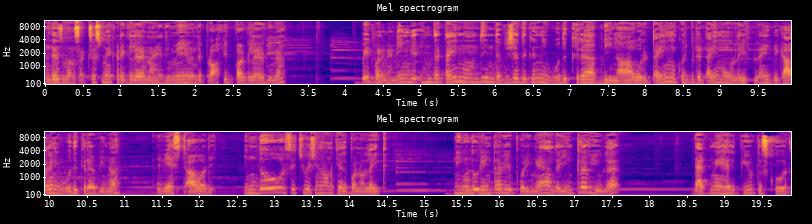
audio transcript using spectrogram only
எந்த விதமான சக்ஸஸ்மே கிடைக்கல நான் எதுவுமே வந்து ப்ராஃபிட் பார்க்கல அப்படின்னா வெயிட் பண்ணுங்கள் நீங்கள் இந்த டைமை வந்து இந்த விஷயத்துக்கு நீ ஒதுக்குற அப்படின்னா ஒரு டைம் குறிப்பிட்ட டைம் உன் லைஃப்பில் இதுக்காக நீ ஒதுக்குற அப்படின்னா அது வேஸ்ட் ஆகாது. எந்த ஒரு சுச்சுவேஷனில் உனக்கு ஹெல்ப் பண்ணும். லைக் நீங்கள் வந்து ஒரு இன்டர்வியூ போகிறீங்க அந்த இன்டர்வியூவில் that may help you to score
